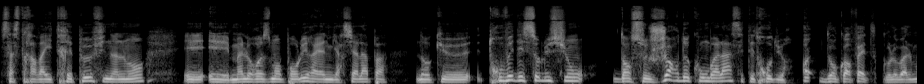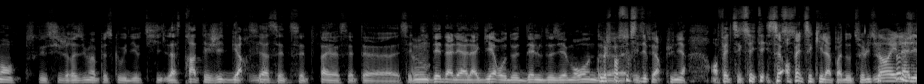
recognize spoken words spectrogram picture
ça se travaille très peu finalement. Et, et malheureusement pour lui, Ryan Garcia l'a pas. Donc, euh, trouver des solutions dans ce genre de combat-là, c'était trop dur. Ah, Donc en fait, globalement, parce que si je résume un peu ce que vous dites, aussi, la stratégie de Garcia, c'est cette, cette, euh, cette Mm. idée d'aller à la guerre au- dès le deuxième round Mais je pense que euh, et se c'était- faire punir. En fait, c'est qu'il c'est- en fait, c'est qu'il a pas d'autre solution. Non, il a mais dit-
